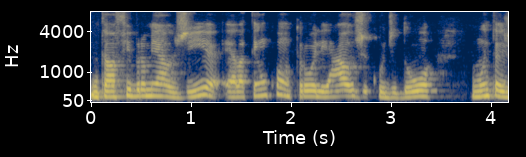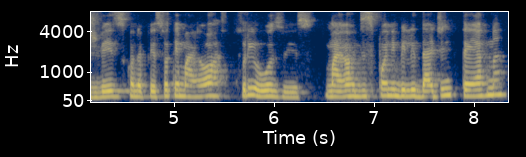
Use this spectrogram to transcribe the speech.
Então, a fibromialgia, ela tem um controle álgico de dor, muitas vezes, quando a pessoa tem maior, curioso isso, maior disponibilidade interna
